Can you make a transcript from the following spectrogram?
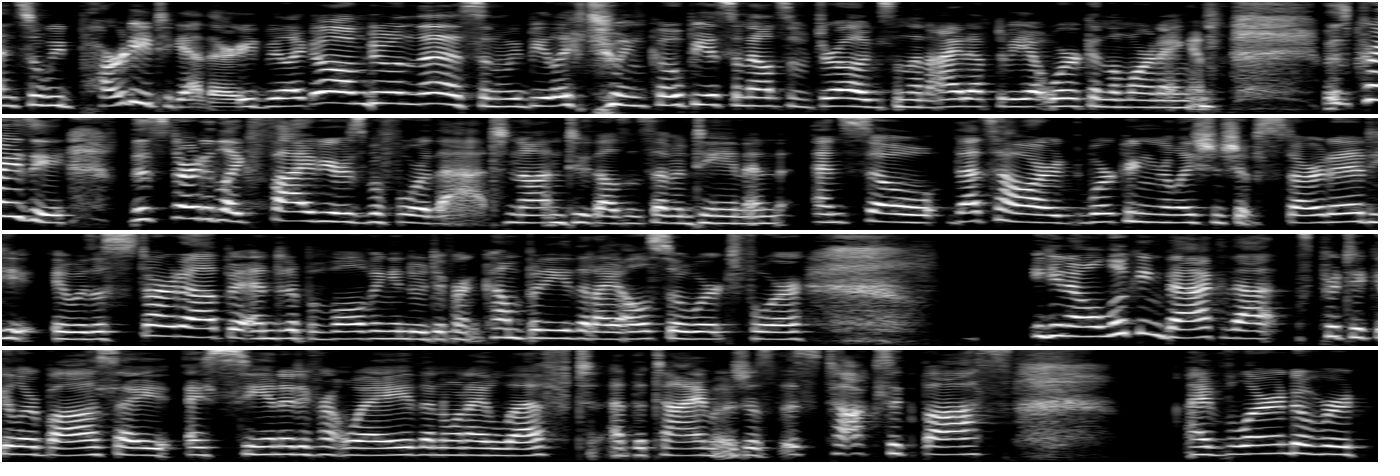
and so we'd party together. He'd be like, "Oh, I'm doing this." And we'd be like doing copious amounts of drugs and then I'd have to be at work in the morning and it was crazy. This started like 5 years before that, not in 2017. And and so that's how our working relationship started. He, it was a startup. It ended up evolving into a different company that I also worked for you know, looking back, that particular boss I, I see in a different way than when I left at the time. It was just this toxic boss. I've learned over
